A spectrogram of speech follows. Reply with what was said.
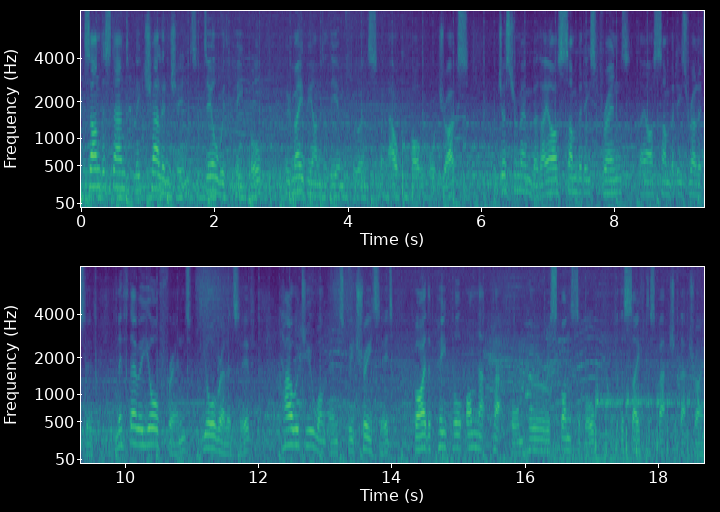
It's understandably challenging to deal with people who may be under the influence of alcohol or drugs. Just remember, they are somebody's friend, they are somebody's relative. And if they were your friend, your relative, how would you want them to be treated by the people on that platform who are responsible for the safe dispatch of that train?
